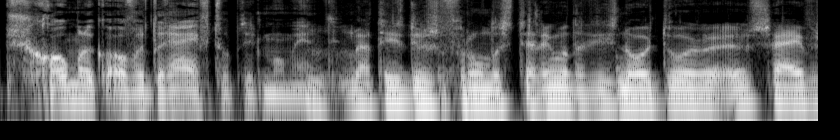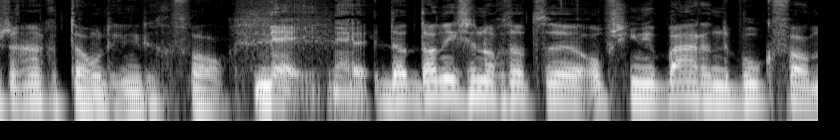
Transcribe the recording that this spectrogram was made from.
schromelijk overdrijft op dit moment. Maar het is dus een veronderstelling, want het is nooit door uh, cijfers aangetoond in ieder geval. Nee, nee. Uh, dan is er nog dat uh, opzienbarende boek van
